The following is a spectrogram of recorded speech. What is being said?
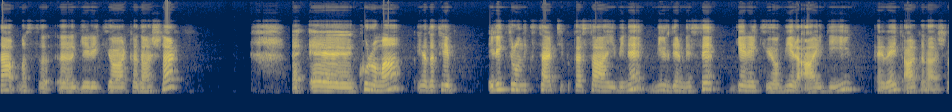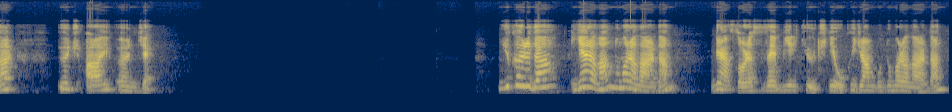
ne yapması e, gerekiyor arkadaşlar? E, e, kuruma ya da te, elektronik sertifika sahibine bildirmesi gerekiyor. Bir ay değil. Evet arkadaşlar 3 ay önce. Yukarıda yer alan numaralardan biraz sonra size 1, 2, 3 diye okuyacağım bu numaralardan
